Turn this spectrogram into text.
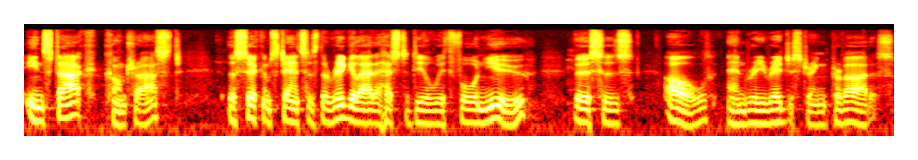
in stark contrast the circumstances the regulator has to deal with for new versus old and re-registering providers.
